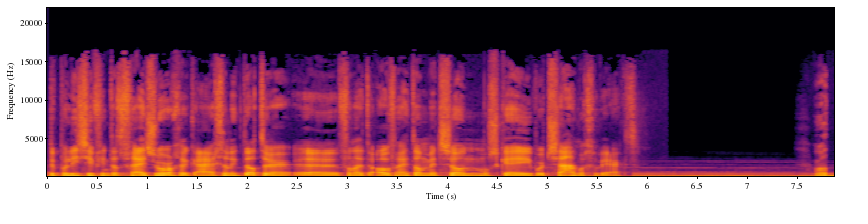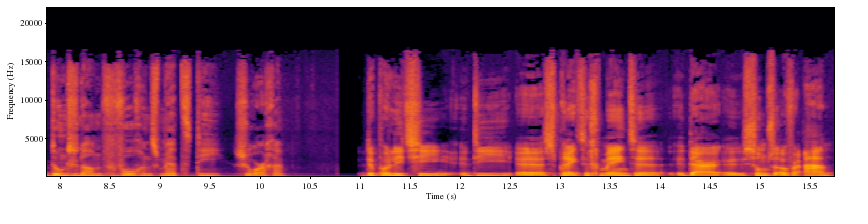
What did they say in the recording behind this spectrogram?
de politie vindt dat vrij zorgelijk eigenlijk... dat er vanuit de overheid dan met zo'n moskee wordt samengewerkt. Wat doen ze dan vervolgens met die zorgen? De politie die uh, spreekt de gemeente daar uh, soms over aan.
